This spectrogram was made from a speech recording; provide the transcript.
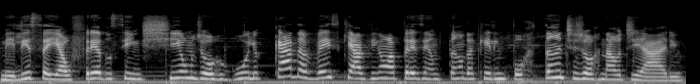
Melissa e Alfredo se enchiam de orgulho cada vez que haviam apresentando aquele importante jornal diário.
